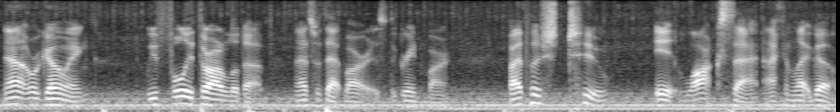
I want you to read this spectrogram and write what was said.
now that we're going, we've fully throttled it up. That's what that bar is, the green bar. If I push 2, it locks that. I can let go.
